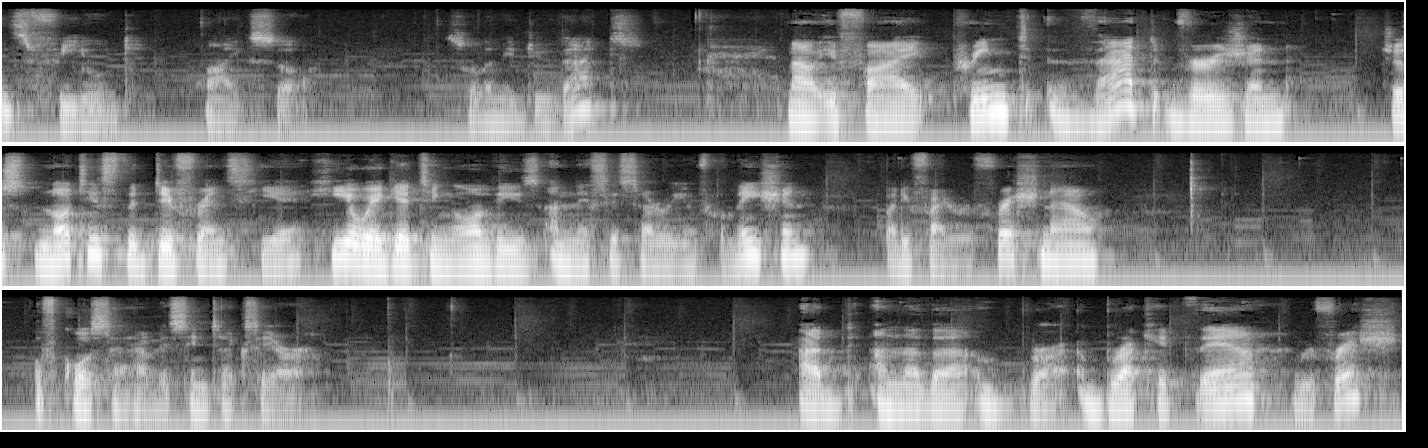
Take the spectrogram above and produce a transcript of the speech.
its field like so. So let me do that. Now if I print that version, just notice the difference here. Here we're getting all these unnecessary information, but if I refresh now, of course I have a syntax error. Add another bra bracket there, refresh.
